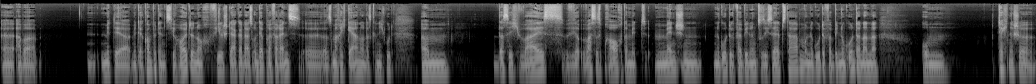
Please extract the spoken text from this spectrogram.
Äh, aber mit der, mit der Kompetenz, die heute noch viel stärker da ist und der Präferenz, äh, das mache ich gerne und das kann ich gut, ähm, dass ich weiß, was es braucht, damit Menschen eine gute Verbindung zu sich selbst haben und eine gute Verbindung untereinander, um technische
